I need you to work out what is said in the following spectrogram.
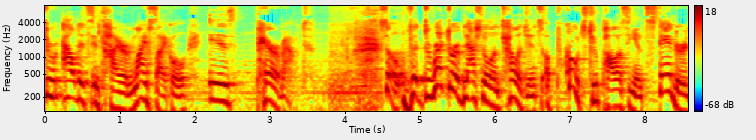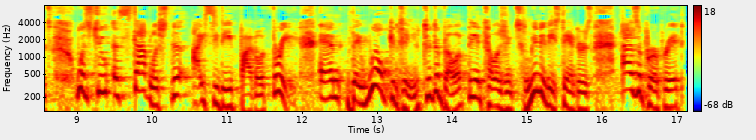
throughout its entire life cycle is paramount. So, the Director of National Intelligence approach to policy and standards was to establish the ICD 503, and they will continue to develop the intelligence community standards as appropriate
